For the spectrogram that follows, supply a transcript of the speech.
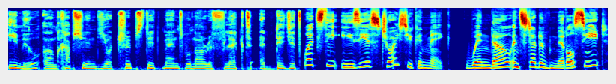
email, um, captioned, "Your trip statement will now reflect a digit." What's the easiest choice you can make? Window instead of middle seat?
